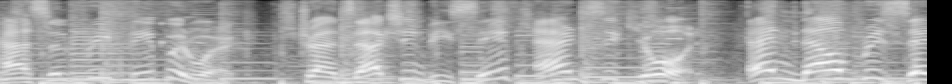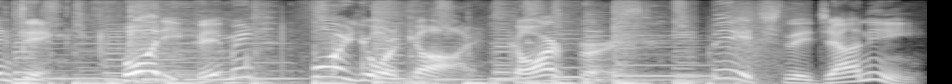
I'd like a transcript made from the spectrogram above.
Hassle free paperwork transaction be safe and secure and now presenting 40 payment for your car car first बेच दे जानी।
